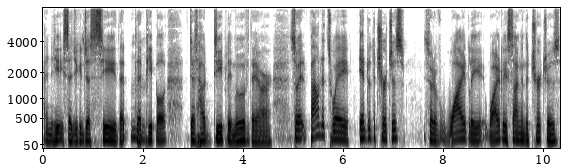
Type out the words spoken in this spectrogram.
And he said you can just see that, mm. that people, just how deeply moved they are. So it found its way into the churches, sort of widely widely sung in the churches.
